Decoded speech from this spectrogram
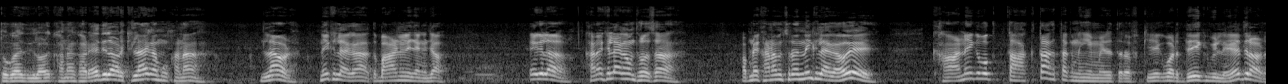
तो गाय दिलाड़ खाना खा रहे है। दिलाड़ खिलाएगा मुँह खाना? दिलाड़ नहीं खिलाएगा? तो बाहर नहीं ले जाएँगे, जाओ। ए गिलाड़ खाना खिलाएगा हम थोड़ा सा? अपने खाना में थोड़ा नहीं खिलाएगा? ओए, खाने के वक्त ताकता तक नहीं है मेरे तरफ़ की। एक बार देख भी ले दिलाड़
